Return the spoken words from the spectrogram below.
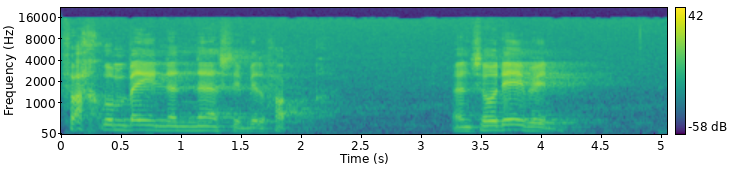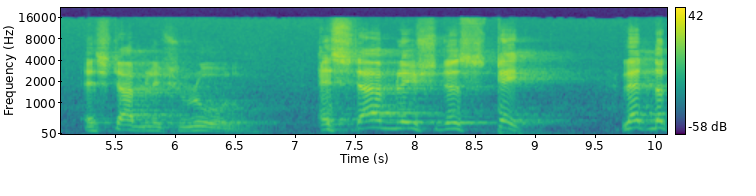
فَحْكُمْ بَيْنَ النَّاسِ بِالْحَقِّ And so David established rule, establish the state. Let the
